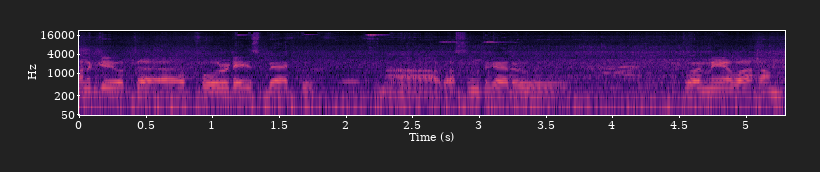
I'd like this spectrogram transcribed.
మనకి ఒక ఫోర్ డేస్ బ్యాక్ మా వసంత్ గారు త్వమేవాహం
